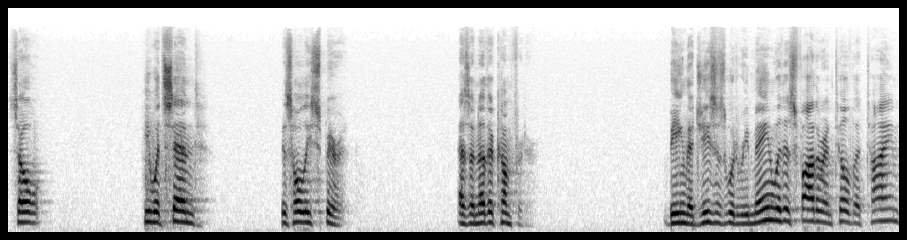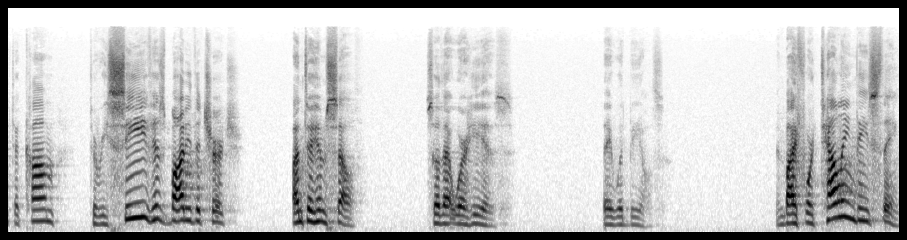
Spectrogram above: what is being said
So he would send his Holy Spirit as another comforter, being that Jesus would remain with his Father until the time to come to receive his body, the church, unto himself, so that where he is, they would be also. And by foretelling these things,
